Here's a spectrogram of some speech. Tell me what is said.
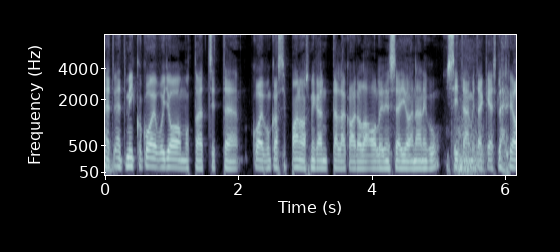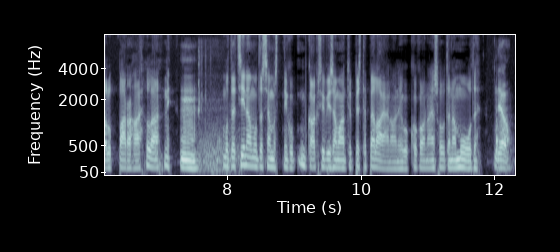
Et, et Mikko Koivu joo, mutta et sitten Koivun kanssa panos, mikä nyt tällä kaudella oli, niin se ei ole enää niinku sitä, mitä Kessleri on ollut parhaillaan. Niin. Mm. Mutta siinä on muuten semmoista niinku kaksi hyvin samantyyppistä pelaajaa on niinku kokonaisuutena muuten. Joo,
